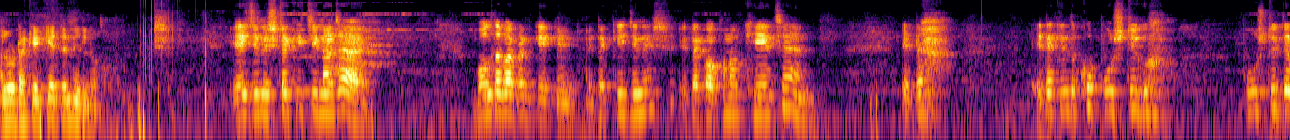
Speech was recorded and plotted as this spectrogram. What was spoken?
আলুটাকে কেটে নিল। এই জিনিসটা কি চেনা যায়? বলতে পারবেন কে কে? এটা কি জিনিস? এটা কখনো খেয়েছেন? এটা এটা কিন্তু খুব পুষ্টি পুষ্টিতে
